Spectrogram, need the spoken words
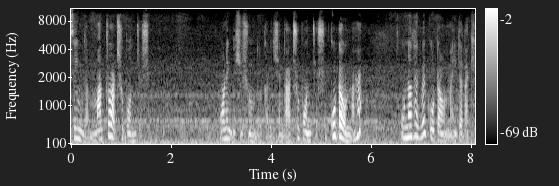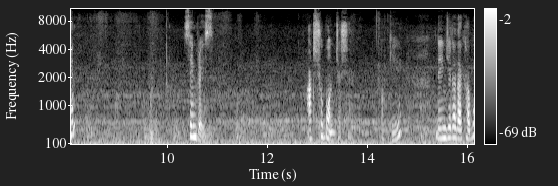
সেম দাম মাত্র আটশো পঞ্চাশে। অনেক বেশি সুন্দর কালেকশনটা আটশো পঞ্চাশে। কোটা ওড়না হ্যাঁ? ওড়না থাকবে কোটা ওড়না এটা দেখেন সেম প্রাইস আটশো পঞ্চাশে। ওকে দেন যেটা দেখাবো,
